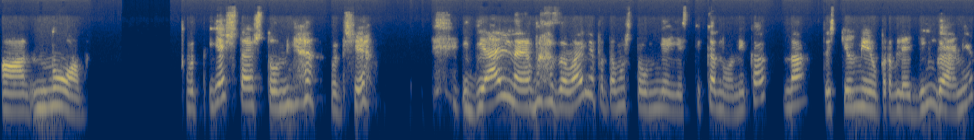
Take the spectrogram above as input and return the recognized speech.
А, но вот я считаю, что у меня вообще идеальное образование, потому что у меня есть экономика, да, то есть я умею управлять деньгами,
